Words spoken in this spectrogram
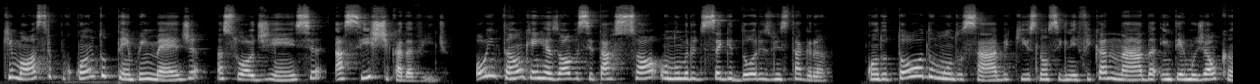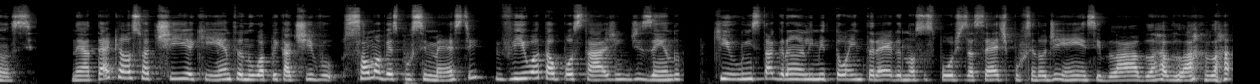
que mostra por quanto tempo em média a sua audiência assiste cada vídeo. Ou então quem resolve citar só o número de seguidores do Instagram, quando todo mundo sabe que isso não significa nada em termos de alcance. Né? Até aquela sua tia que entra no aplicativo só uma vez por semestre viu a tal postagem dizendo que o Instagram limitou a entrega dos nossos posts a 7% da audiência blá, blá, blá, blá.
